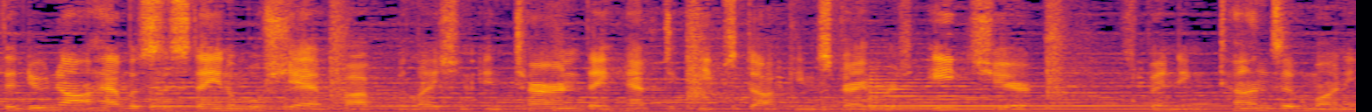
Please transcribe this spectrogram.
that do not have a sustainable shad population. In turn, they have to keep stocking stripers each year, spending tons of money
